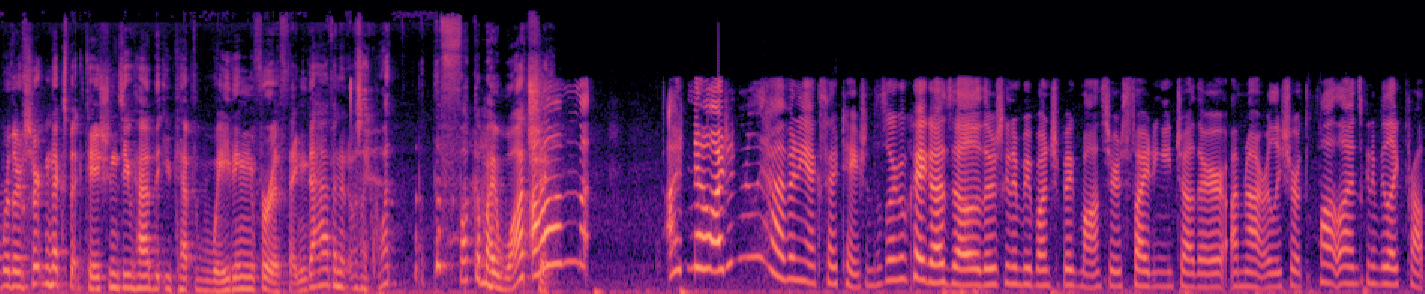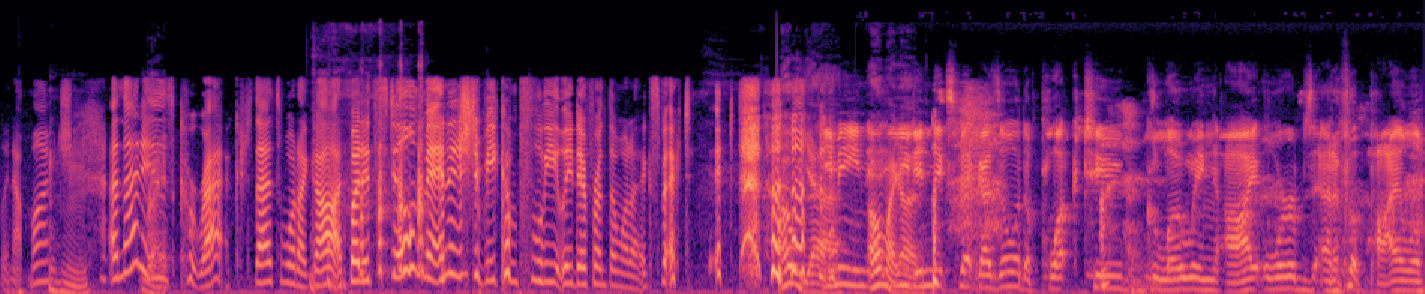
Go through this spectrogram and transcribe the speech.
were there certain expectations you had that you kept waiting for a thing to happen? And it was like, what, what the fuck am I watching? Um, I no, I didn't really have any expectations. I was like, okay, Godzilla, there's gonna be a bunch of big monsters fighting each other. I'm not really sure what the plot line's gonna be like. Probably not much. Mhm. And that is Right. correct. That's what I got. But it still managed to be completely different than what I expected. Oh yeah. you mean Oh my God. you didn't expect godzilla to pluck two glowing eye orbs out of a pile of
